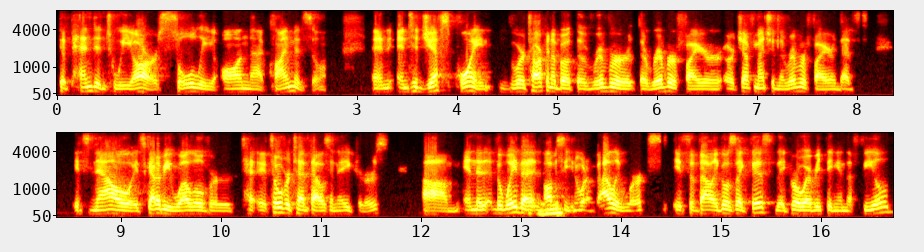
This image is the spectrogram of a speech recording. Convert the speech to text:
dependent we are solely on that climate zone. And and to jeff's point we're talking about the river the river fire or jeff mentioned the river fire that's it's now it's got to be well over ten, it's over 10,000 acres um, and the, the way that mm-hmm. obviously you know what a valley works if the valley goes like this they grow everything in the field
